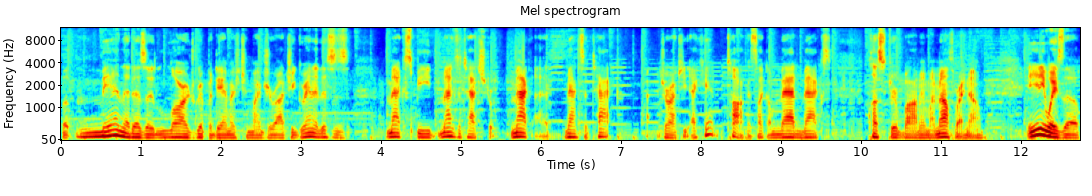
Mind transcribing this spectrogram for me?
But man, that does a large grip of damage to my Jirachi. Granted, this is max speed, max attack, max, uh, max attack Jirachi. I can't talk. It's like a Mad Max cluster bomb in my mouth right now. Anyways, though,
